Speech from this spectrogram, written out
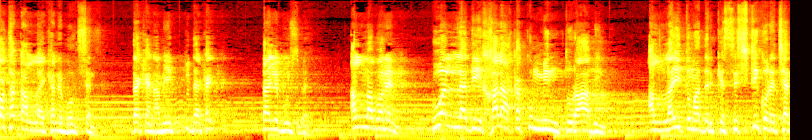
কথাটা আল্লাহ এখানে বলছেন। দেখেন, আমি একটু দেখাই, তাইলে বুঝবেন। আল্লাহ বলেন, হুয়াল্লাযী খালাকাকুম মিন তোমাদেরকে সৃষ্টি করেছেন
